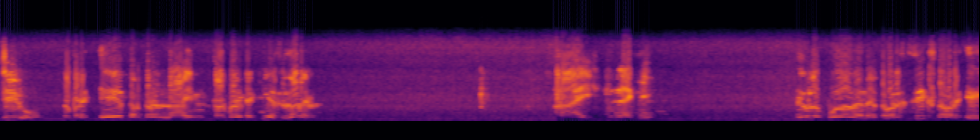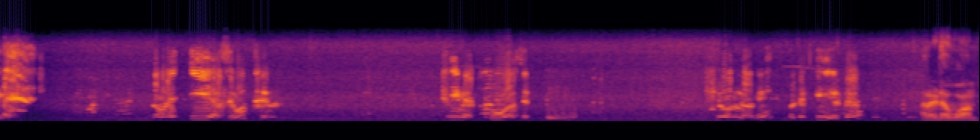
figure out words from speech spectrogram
জিরো তারপরে এ তারপরে নাইন তারপরে এটা কি আছে জানেন? হাই নাকি? এগুলো বোঝা যায় না তারপরে সিক্স তারপরে এইট তার মানে ই আছে বুঝছেন? ই না টু আছে টু শিওর না আমি ওটা কি এটা? আর এটা ওয়ান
